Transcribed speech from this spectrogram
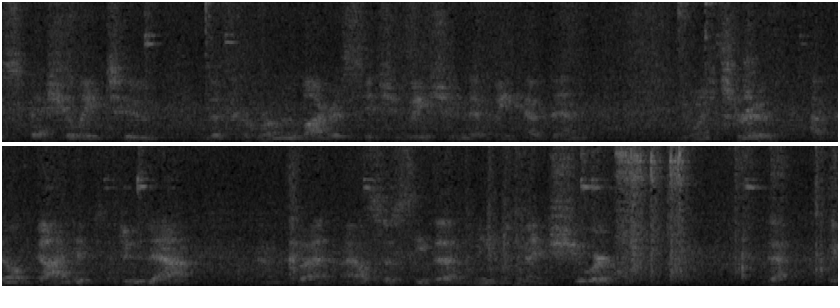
especially to the coronavirus situation that we have been going through. I felt guided to do that, um, but I also see the need to make sure that we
